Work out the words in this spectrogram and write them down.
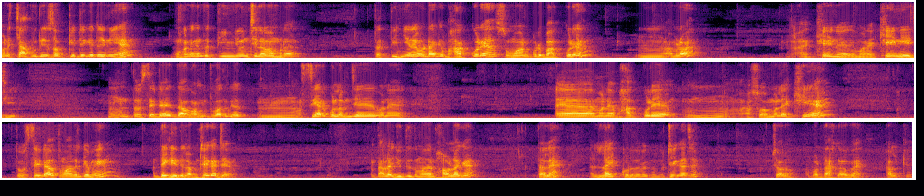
মানে চাকু দিয়ে সব কেটে কেটে নিয়ে, ওখানে কিন্তু তিনজন ছিলাম আমরা। তা তিনজনে ওটাকে ভাগ করে, সমান করে ভাগ করে আমরা খেয়ে নে মানে খেয়ে নিয়েছি। হুম, তো সেটাই দেখো, আমি তোমাদেরকে শেয়ার করলাম যে মানে মানে ভাগ করে সবাই মিলে খেয়ে, তো সেটাও তোমাদেরকে আমি দেখিয়ে দিলাম, ঠিক আছে? তাহলে যদি তোমাদের ভালো লাগে, তাহলে লাইক করে দেবে কিন্তু, ঠিক আছে? চলো, আবার দেখা হবে কালকে।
